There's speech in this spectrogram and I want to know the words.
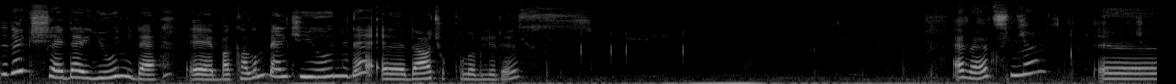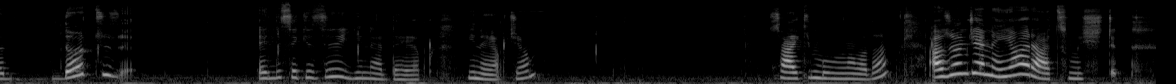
direkt şeyde Uni'de e, bakalım. Belki Uni'de e, daha çok bulabiliriz. Evet şimdi e, 458'i yine de yap yine yapacağım. Sakin bulunamadan. Az önce neyi aratmıştık?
